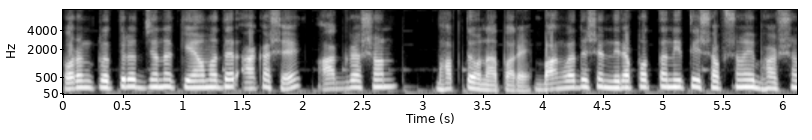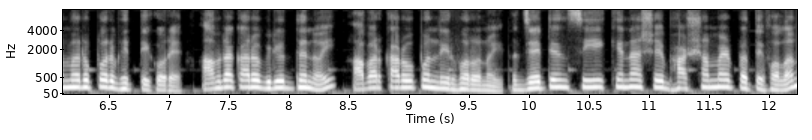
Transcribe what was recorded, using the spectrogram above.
বরং প্রতিরোধ যেন কে আমাদের আকাশে আগ্রাসন ভাবতেও না পারে। বাংলাদেশের নিরাপত্তা নীতি সবসময় ভারসাম্যের উপর ভিত্তি করে। আমরা কারও বিরুদ্ধে নই, আবার কারও উপর নির্ভরও নই। জে টেন সি কেনা সেই ভারসাম্যের প্রতিফলন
